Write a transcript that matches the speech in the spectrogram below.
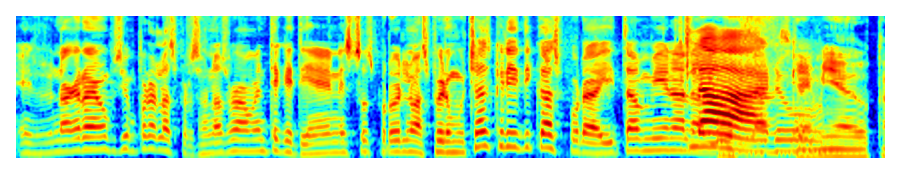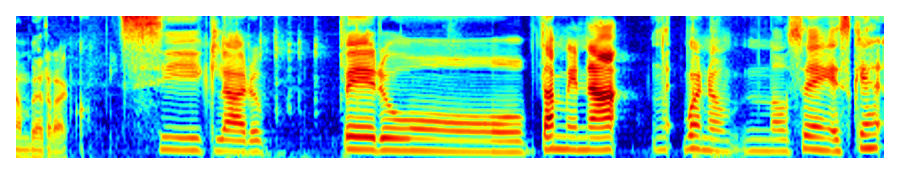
Es una gran opción para las personas obviamente que tienen estos problemas, pero muchas críticas por ahí también a la Claro. Qué miedo tan berraco. Sí, claro, pero también, ha- bueno, no sé, es que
